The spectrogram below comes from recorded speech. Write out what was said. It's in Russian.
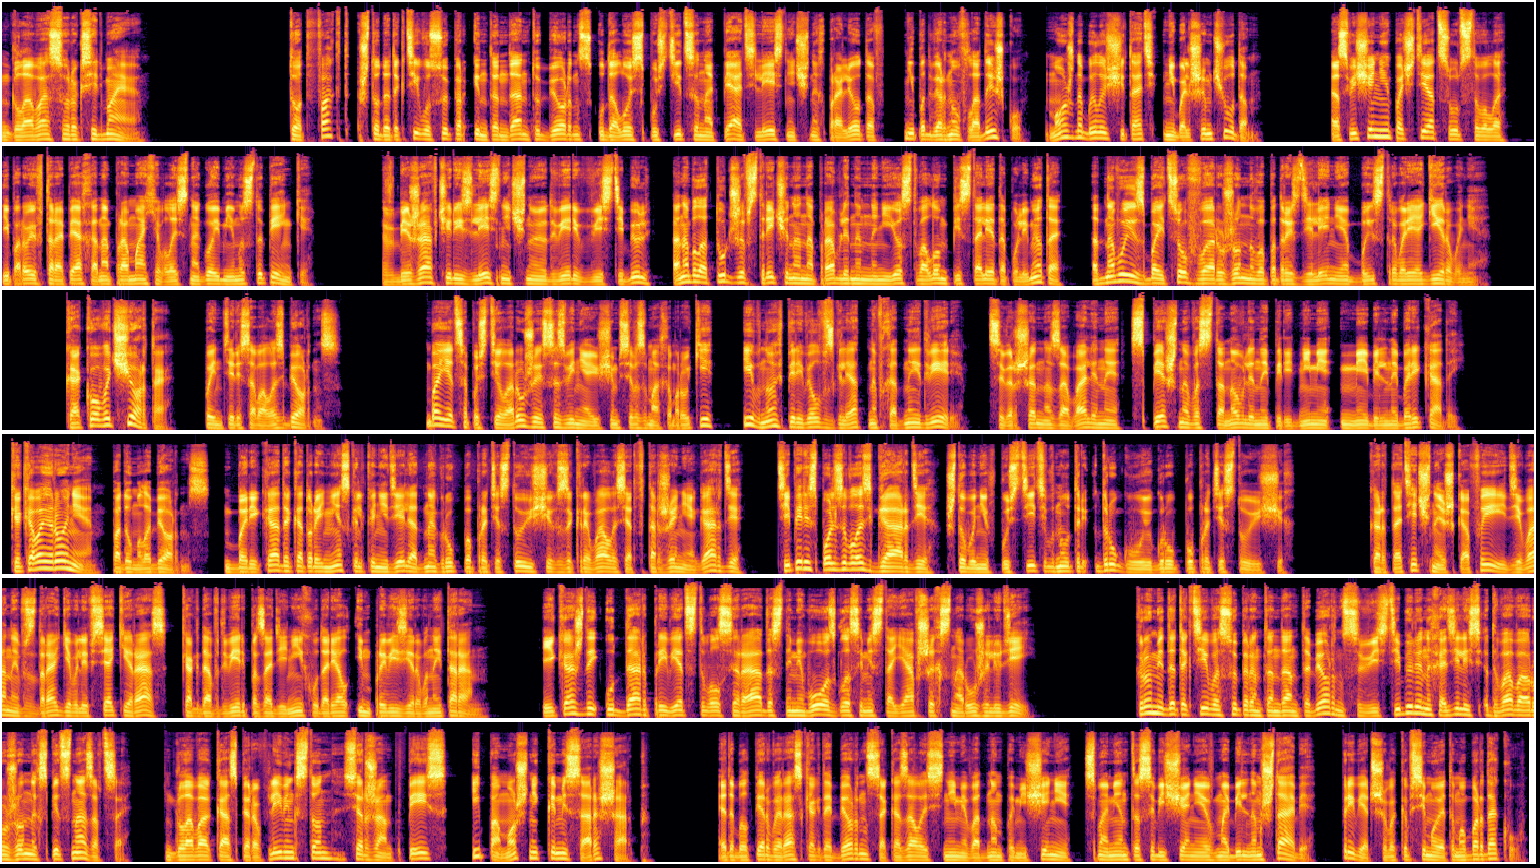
Глава 47. Тот факт, что детективу-суперинтенданту Бёрнс удалось спуститься на пять лестничных пролетов, не подвернув лодыжку, можно было считать небольшим чудом. Освещение почти отсутствовало, и порой в торопях она промахивалась ногой мимо ступеньки. Вбежав через лестничную дверь в вестибюль, она была тут же встречена направленным на нее стволом пистолета-пулемета одного из бойцов вооруженного подразделения быстрого реагирования. «Какого чёрта?» — поинтересовалась Бёрнс. Боец опустил оружие с извиняющимся взмахом руки и вновь перевел взгляд на входные двери, совершенно заваленные, спешно восстановленной перед ними мебельной баррикадой. «Какова ирония?» — подумала Бёрнс. Баррикада, которой несколько недель одна группа протестующих закрывалась от вторжения Гарди, теперь использовалась Гарди, чтобы не впустить внутрь другую группу протестующих. Картотечные шкафы и диваны вздрагивали всякий раз, когда в дверь позади них ударял импровизированный таран. И каждый удар приветствовался радостными возгласами стоявших снаружи людей. Кроме детектива-суперинтенданта Бёрнс, в вестибюле находились два вооруженных спецназовца — глава Касперов Ливингстон, сержант Пейс и помощник комиссара Шарп. Это был первый раз, когда Бёрнс оказалась с ними в одном помещении с момента совещания в мобильном штабе, приведшего ко всему этому бардаку.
